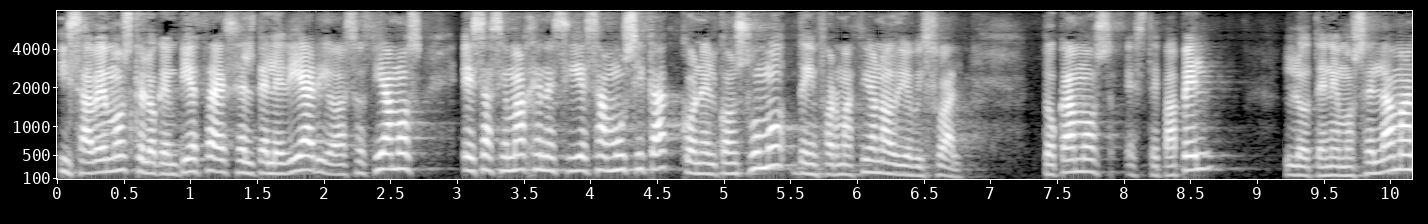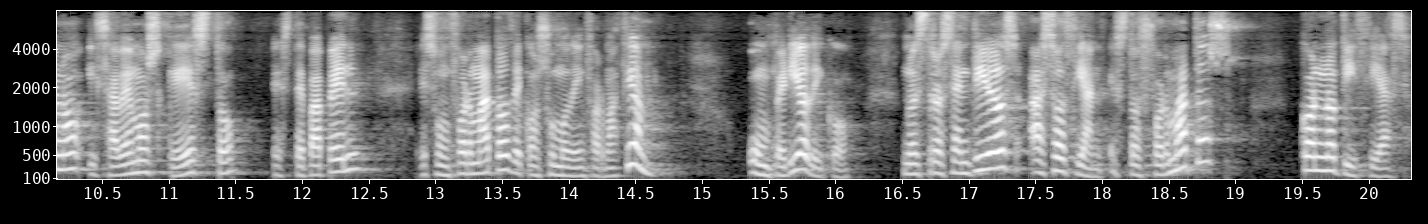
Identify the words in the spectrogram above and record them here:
y sabemos que lo que empieza es el telediario. Asociamos esas imágenes y esa música con el consumo de información audiovisual. Tocamos este papel, lo tenemos en la mano y sabemos que esto, este papel, es un formato de consumo de información, un periódico. Nuestros sentidos asocian estos formatos con noticias,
